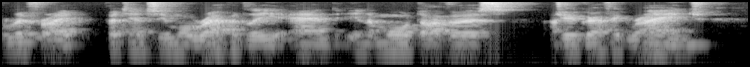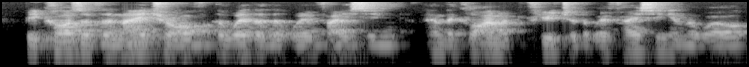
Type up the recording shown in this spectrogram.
proliferate potentially more rapidly and in a more diverse geographic range because of the nature of the weather that we're facing and the climate future that we're facing in the world.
